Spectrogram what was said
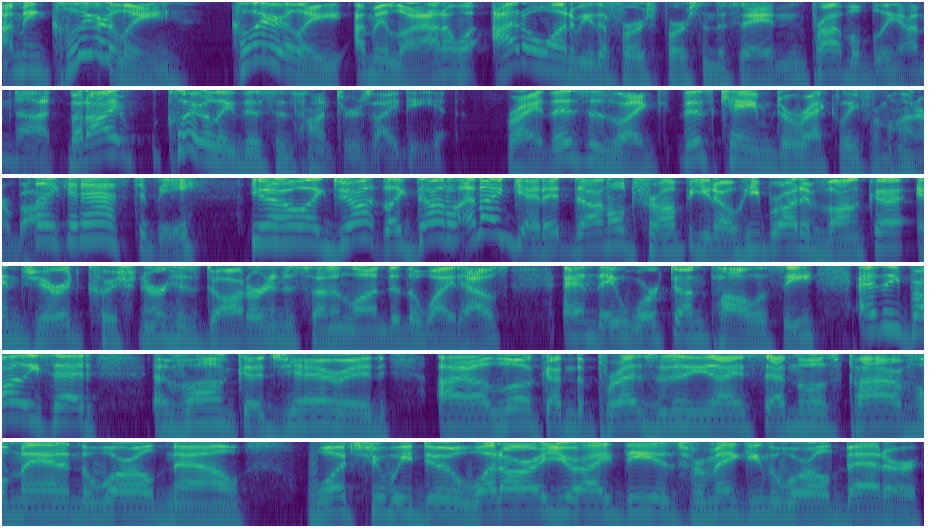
I mean, clearly, clearly, I mean, look, I don't, I don't want to be the first person to say it, and probably I'm not, but I clearly this is Hunter's idea, right? This is like, this came directly from Hunter Biden. Like it has to be. You know, like John, like Donald, and I get it. Donald Trump, you know, he brought Ivanka and Jared Kushner, his daughter and his son-in-law, into the White House, and they worked on policy. And he probably said, Ivanka, Jared, uh, look, I'm the president of the United States. I'm the most powerful man in the world now. What should we do? What are your ideas for making the world better?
